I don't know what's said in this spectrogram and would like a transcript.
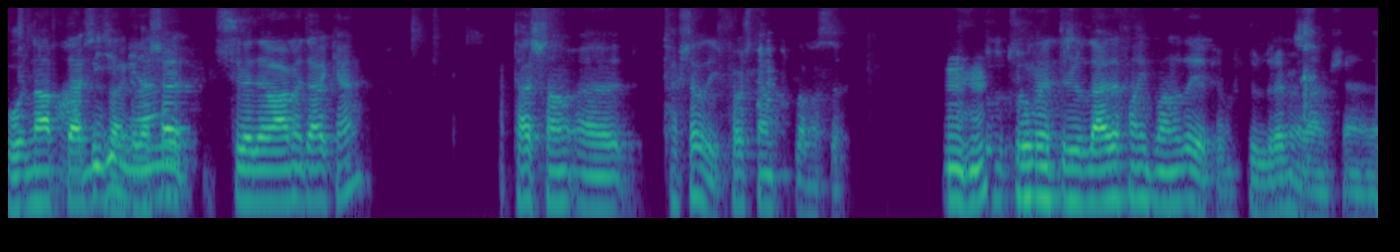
Bu ne yaptı dersiniz arkadaşlar? yani- Süre devam ederken taştan e, taştan değil first down kutlaması. Hı hı. Minute drill'lerde falan idmanda da yapıyormuş. Durduramıyorlarmış yani.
